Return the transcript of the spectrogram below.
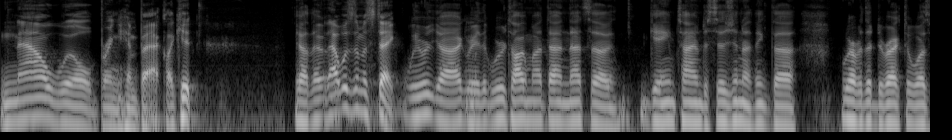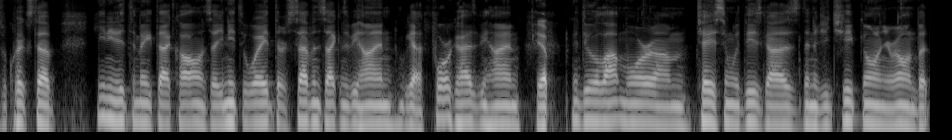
now we'll bring him back. Like it. Yeah, that, That was a mistake. We were, yeah, I agree. That we were talking about that, and that's a game time decision. I think the whoever the director was for Quick Step, he needed to make that call and say, "You need to wait. They're seven seconds behind. We got four guys behind. Yep. You can do a lot more um, chasing with these guys than if you keep going on your own. But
